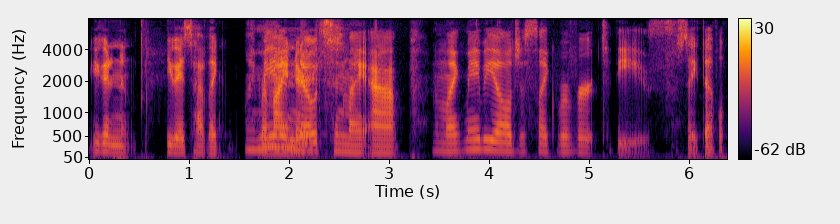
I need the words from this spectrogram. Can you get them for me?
You gonna you guys have like I made reminders? notes in my app. I'm like, maybe I'll just like revert to these. just like double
